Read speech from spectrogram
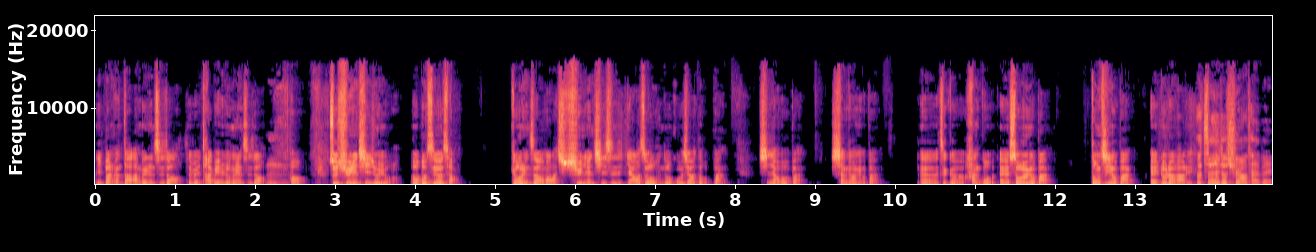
你办很大，啊，没人知道，对不对？台北人就没人知道。嗯，好，所以去年其实就有了，呃，二十二场。各位你知道吗？去年其实亚洲很多国家都有办，新加坡有办，香港有办，呃，这个韩国，呃，首尔有办。东京有办，哎，漏掉哪里？那真的就全到台北。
